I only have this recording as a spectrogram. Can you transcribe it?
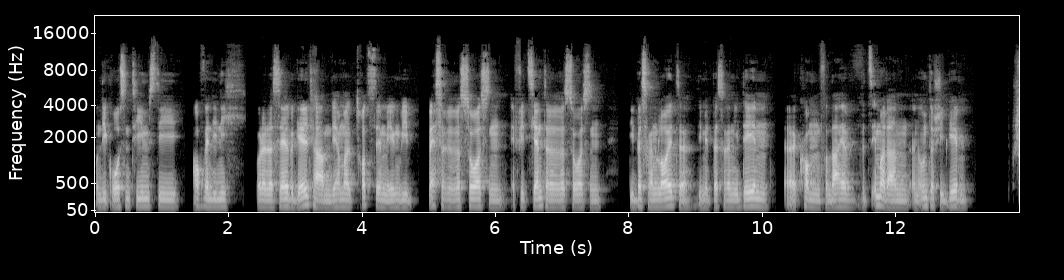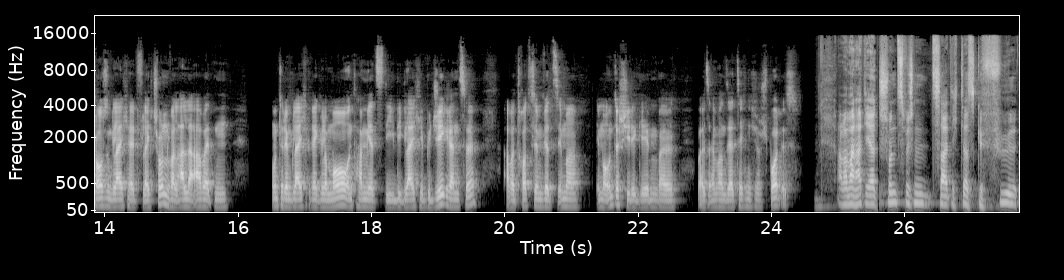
Und die großen Teams, die, auch wenn die nicht oder dasselbe Geld haben, die haben halt trotzdem irgendwie bessere Ressourcen, effizientere Ressourcen, die besseren Leute, die mit besseren Ideen äh, kommen. Von daher wird es immer dann einen Unterschied geben. Chancengleichheit vielleicht schon, weil alle arbeiten unter dem gleichen Reglement und haben jetzt die, die gleiche Budgetgrenze. Aber trotzdem wird es immer, immer Unterschiede geben, weil, weil es einfach ein sehr technischer Sport ist. Aber man hat ja schon zwischenzeitlich das Gefühl,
